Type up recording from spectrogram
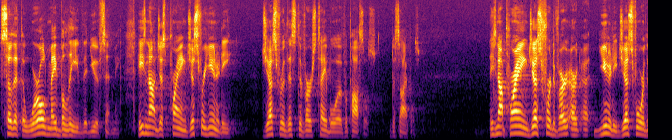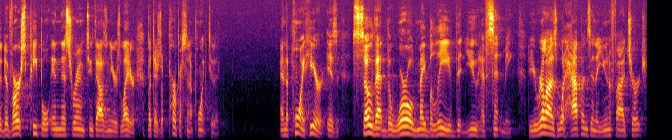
so that the world may believe that you have sent me. He's not just praying just for unity, just for this diverse table of apostles, disciples. He's not praying just for diver, or, uh, unity, just for the diverse people in this room 2,000 years later, but there's a purpose and a point to it. And the point here is so that the world may believe that you have sent me. Do you realize what happens in a unified church?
